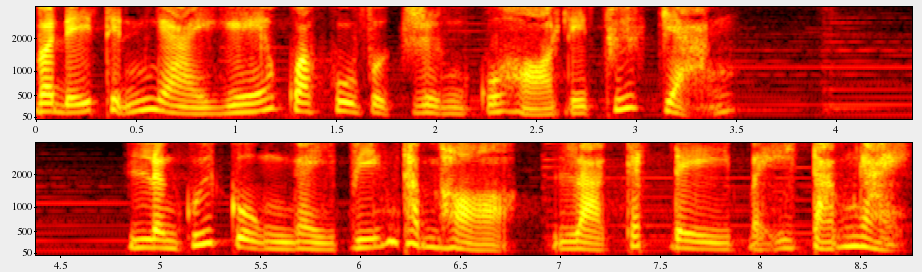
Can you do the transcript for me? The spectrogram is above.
và để thỉnh Ngài ghé qua khu vực rừng của họ để thuyết giảng. Lần cuối cùng Ngài viếng thăm họ là cách đây 7-8 ngày.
